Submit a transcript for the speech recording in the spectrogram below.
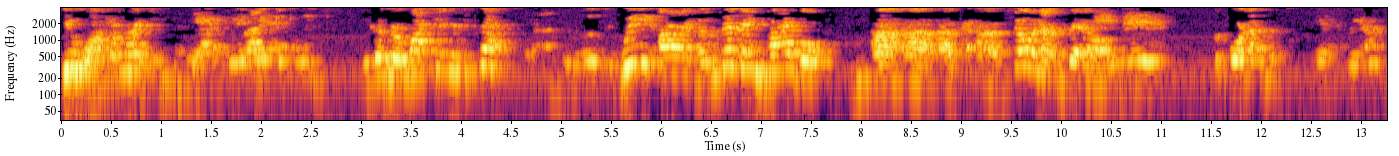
You walk in righteousness. Yes. Because you're watching your steps. We are the living Bible uh, uh, uh, uh, showing ourselves Amen. before others. Yes, we are.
